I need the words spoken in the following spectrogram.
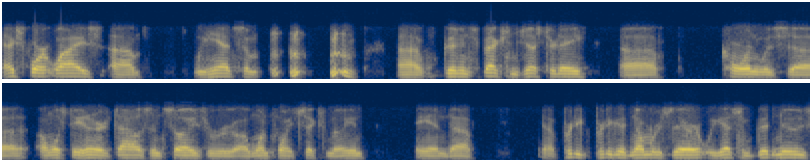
Export wise, um, we had some uh, good inspections yesterday. Uh, corn was uh, almost 800,000. Soys were uh, 1.6 million, and uh, pretty pretty good numbers there. We got some good news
